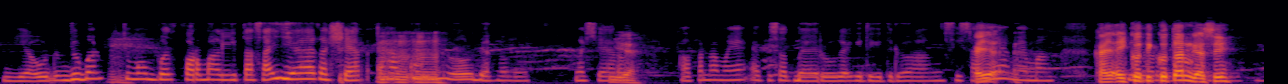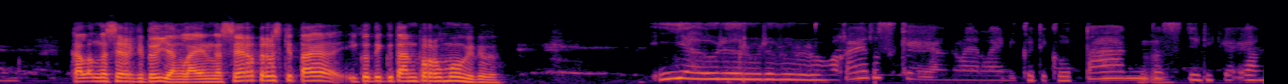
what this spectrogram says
ya udah cuma Hmm. cuma buat formalitas aja ke share eh aku Mm-mm. ini loh udah nge-share Iya. apa namanya episode baru kayak gitu-gitu doang sisanya Kayak- memang Kayak ikut-ikutan nggak sih? Kalau nge-share gitu, yang lain nge-share terus kita ikut-ikutan promo gitu. Iya udah udah udah udah makanya terus kayak yang lain-lain ikut-ikutan Mm-mm. terus jadi kayak yang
